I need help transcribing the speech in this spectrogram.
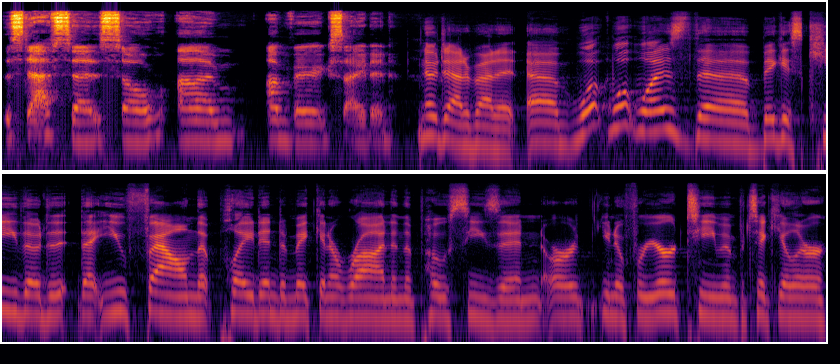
the staff says. So I'm I'm very excited. No doubt about it. Um, what what was the biggest key though to, that you found that played into making a run in the postseason, or you know, for your team in particular?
